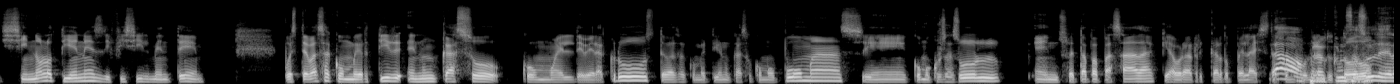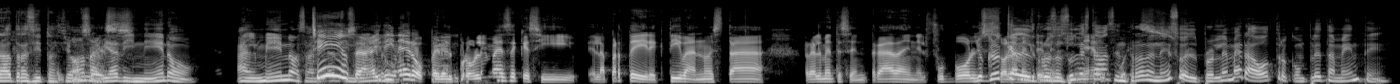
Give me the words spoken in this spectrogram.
Si no lo tienes, difícilmente pues te vas a convertir en un caso como el de Veracruz, te vas a convertir en un caso como Pumas, eh, como Cruz Azul en su etapa pasada, que ahora Ricardo Peláez está No, pero Cruz Azul era otra situación, había dinero. Al menos. sí, o sea, hay dinero, pero el problema es de que si la parte directiva no está realmente centrada en el fútbol. Yo creo que el Cruz Azul estaba centrado en pues eso, el problema era otro completamente.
